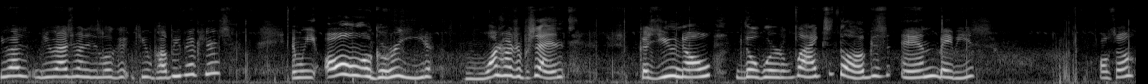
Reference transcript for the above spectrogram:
You guys do you guys want to look at cute puppy pictures? And we all agreed, 100%, because you know the world likes dogs and babies. Also.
